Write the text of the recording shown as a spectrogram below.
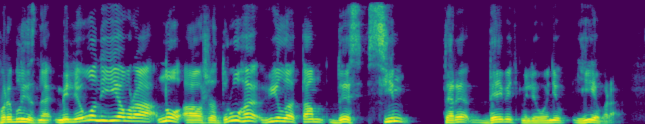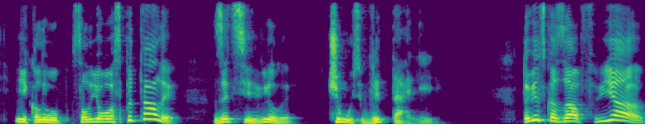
приблизно мільйон євро. Ну а вже друга віла там десь 7-9 мільйонів євро. І коли у Соловйова спитали за ці віли чомусь в Італії, то він сказав: Я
